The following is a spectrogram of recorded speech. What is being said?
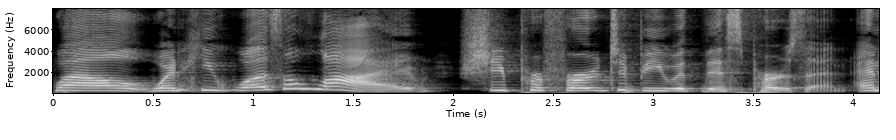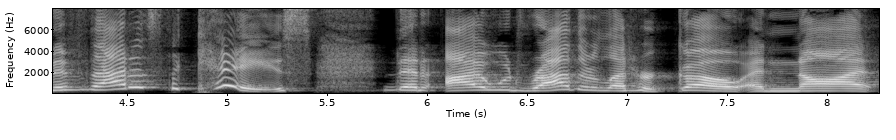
well when he was alive she preferred to be with this person. And if that is the case then i would rather let her go and not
